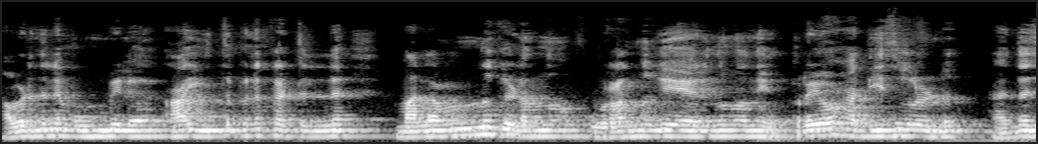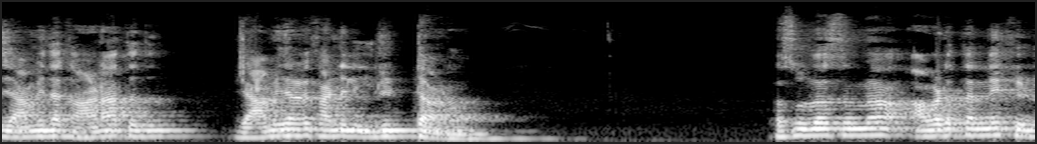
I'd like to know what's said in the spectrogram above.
അവിടുന്ന് മുമ്പിൽ ആ ഈത്തപ്പന കട്ടിലിൽ മലർന്നു കിടന്നു ഉറങ്ങുകയായിരുന്നു എന്ന് എത്രയോ ഹദീസുകളുണ്ട്. അതിന്റെ ജാമിത കാണാത്തത്? ജാമിതയുടെ കണ്ണിൽ ഇരുട്ടാണോ? റസൂല്ലാസ്ലമ അവിടെ തന്നെ കിട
